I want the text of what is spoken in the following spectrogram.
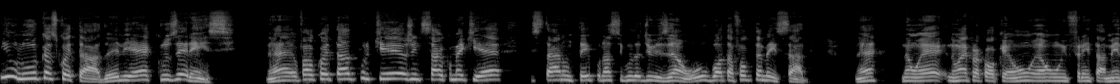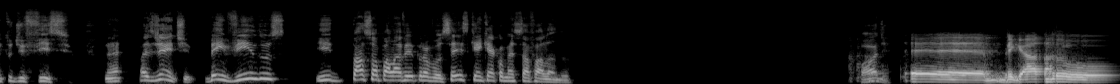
E o Lucas, coitado, ele é cruzeirense. Né? Eu falo coitado porque a gente sabe como é que é estar um tempo na segunda divisão. O Botafogo também sabe. Né? Não é, não é para qualquer um, é um enfrentamento difícil. Né? Mas, gente, bem-vindos. E passo a palavra aí para vocês. Quem quer começar falando? Pode. É, obrigado,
